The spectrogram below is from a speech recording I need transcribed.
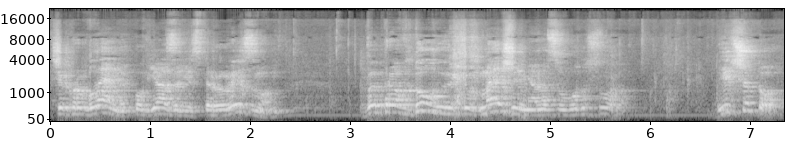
чи проблеми пов'язані з тероризмом виправдовують обмеження на свободу слова. Більше того,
